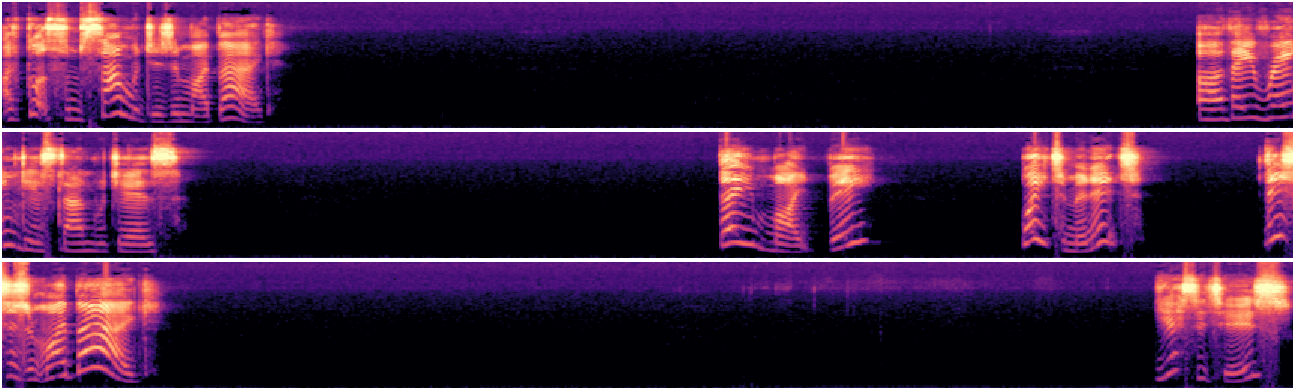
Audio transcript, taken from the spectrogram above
I've got some sandwiches in my bag. Are they reindeer sandwiches? They might be. Wait a minute. This isn't my bag. Yes, it is.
